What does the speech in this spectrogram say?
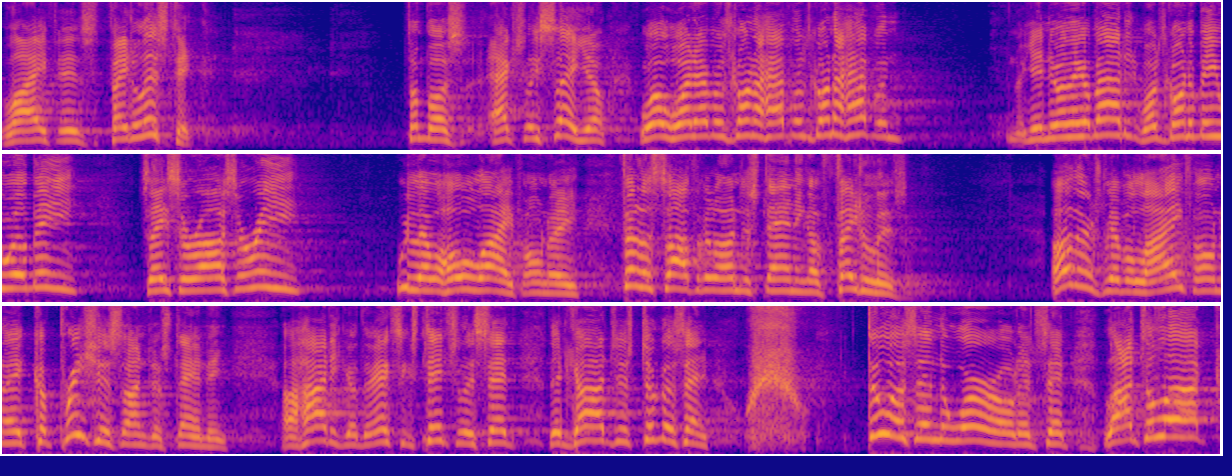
life is fatalistic. Some of us actually say, you know, well, whatever's going to happen is going to happen. You can't do anything about it. What's going to be will be. Say sera seri. We live a whole life on a philosophical understanding of fatalism. Others live a life on a capricious understanding. Uh, Heidegger, the existentialist, said that God just took us and whew, threw us in the world and said, lots of luck.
